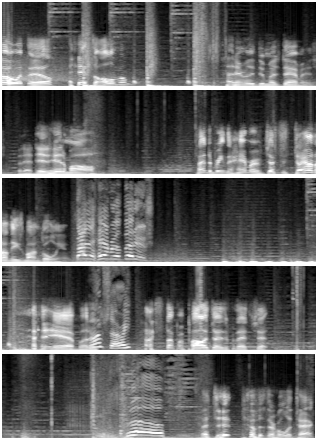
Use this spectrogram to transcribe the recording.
Oh, what the hell? It's all of them? I didn't really do much damage, but I did hit them all. Time to bring the hammer of justice down on these Mongolians. By the hammer of Butters. yeah, Oh, butters. I'm sorry. Stop apologizing for that shit. Oh, That's it? That was their whole attack?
